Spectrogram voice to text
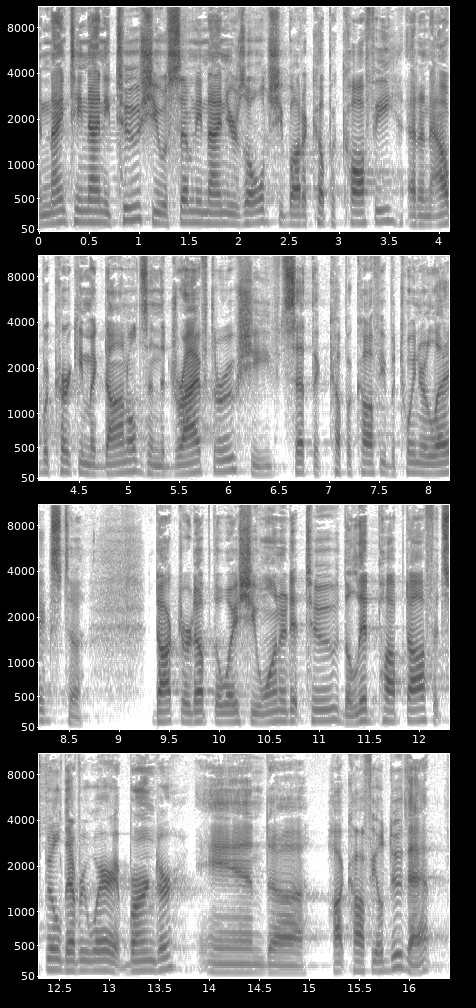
In 1992, she was 79 years old. She bought a cup of coffee at an Albuquerque McDonald's in the drive through. She set the cup of coffee between her legs to doctor it up the way she wanted it to. The lid popped off, it spilled everywhere, it burned her, and uh, hot coffee will do that.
